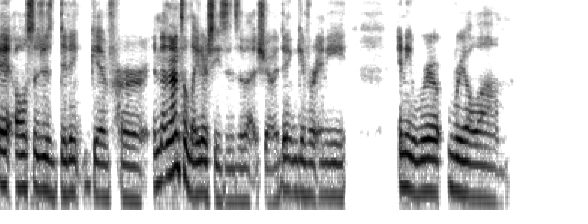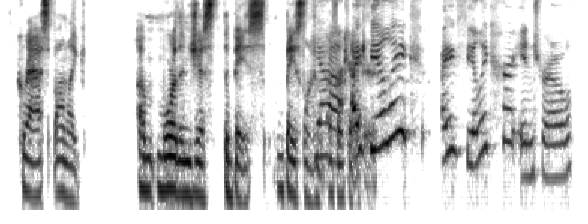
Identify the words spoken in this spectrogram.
it also just didn't give her and not to later seasons of that show it didn't give her any any real real um grasp on like um more than just the base baseline of Yeah, her I feel like I feel like her intro,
